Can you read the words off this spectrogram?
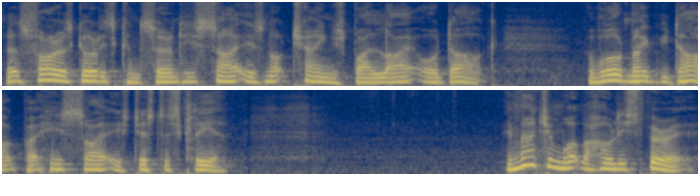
that as far as God is concerned, his sight is not changed by light or dark. The world may be dark, but his sight is just as clear. Imagine what the Holy Spirit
